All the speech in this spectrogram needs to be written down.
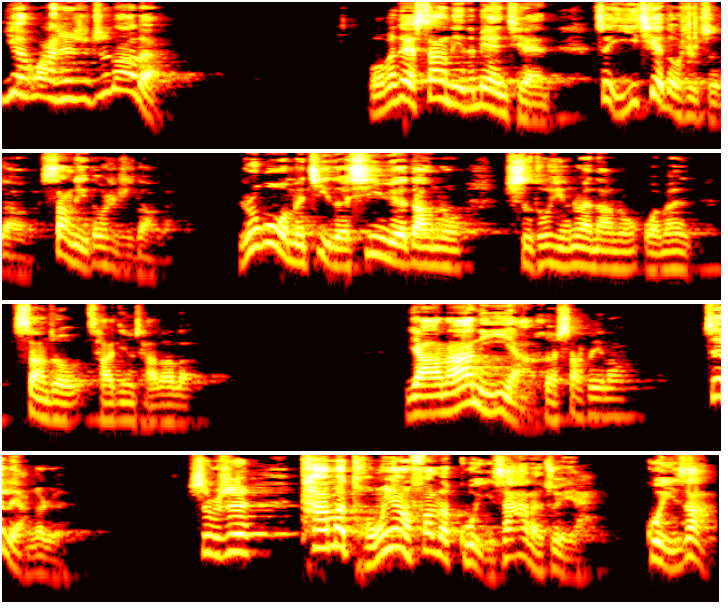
耶和华神是知道的。我们在上帝的面前，这一切都是知道的，上帝都是知道的。如果我们记得新约当中《使徒行传》当中，我们上周查经查到了亚拿尼亚和撒菲拉这两个人，是不是他们同样犯了诡诈的罪啊？诡诈，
